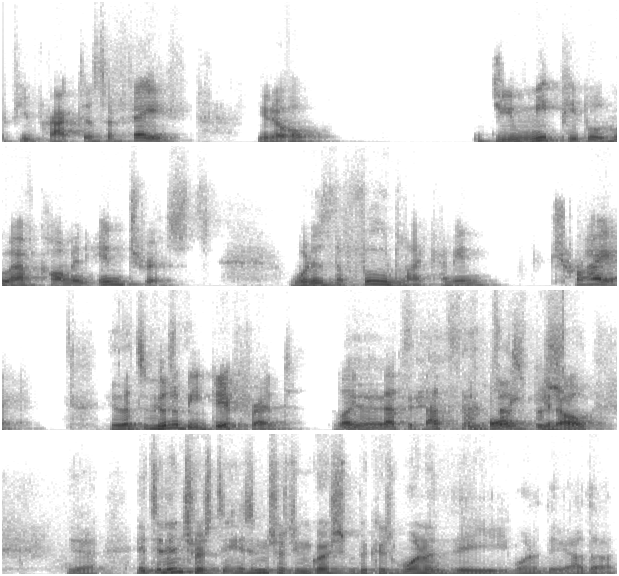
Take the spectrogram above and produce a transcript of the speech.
if you practice a faith? You know, do you meet people who have common interests? What is the food like? I mean, try it. Yeah, that's going to be different. Like yeah, that's that's the point, that's you know. Sure. Yeah, it's an interesting it's an interesting question because one of the one of the other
